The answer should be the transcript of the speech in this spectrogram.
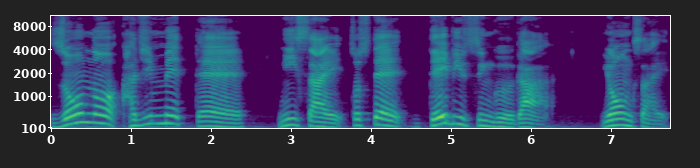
ゾーンの初めて2歳、そしてデビューシングが4歳。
